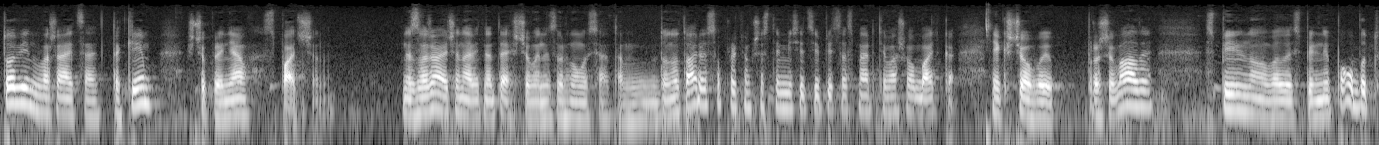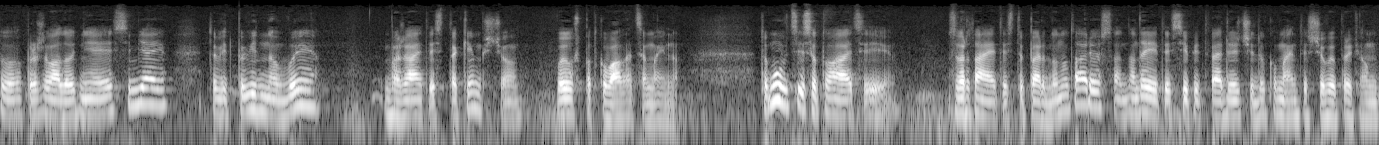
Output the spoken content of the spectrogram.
то він вважається таким, що прийняв спадщину. Незважаючи навіть на те, що ви не звернулися там до нотаріуса протягом 6 місяців після смерті вашого батька, якщо ви проживали спільно, вели спільний побут, проживали однією сім'єю, то відповідно ви вважаєтесь таким, що ви успадкували це майно. Тому в цій ситуації звертаєтесь тепер до нотаріуса, надаєте всі підтверджуючі документи, що ви протягом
